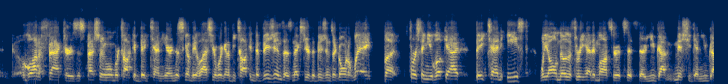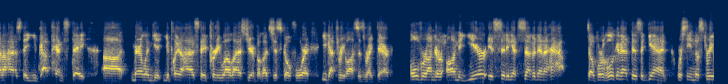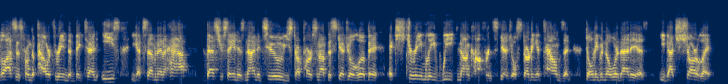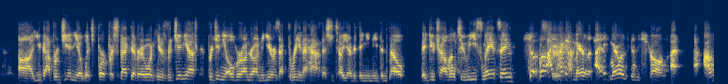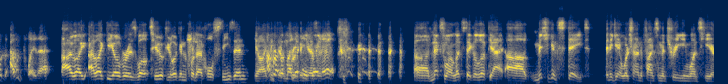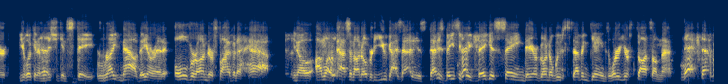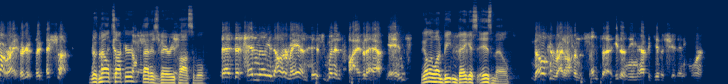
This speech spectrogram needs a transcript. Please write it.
a lot of factors, especially when we're talking Big Ten here. And this is going to be the last year we're going to be talking divisions, as next year divisions are going away. But first thing you look at, Big Ten East. We all know the three-headed monster that sits there. You've got Michigan, you've got Ohio State, you've got Penn State. Uh, Maryland, you, you played Ohio State pretty well last year, but let's just go for it. You got three losses right there. Over under on the year is sitting at seven and a half. So if we're looking at this again, we're seeing those three losses from the Power Three and the Big Ten East. You got seven and a half. Best you're saying is nine and two. You start parsing out the schedule a little bit. Extremely weak non-conference schedule. Starting at Towson, don't even know where that is. You got Charlotte. Uh, you got Virginia, which for perspective, everyone hears Virginia. Virginia over under on the year is at three and a half. That should tell you everything you need to know. They do travel to East Lansing. So, but I, I got Maryland. I think Maryland's going to be strong. I, I, I would, I would play that. I like I like the over as well too. If you're looking for that whole season, you know I think they're improving as right uh, next one, let's take a look at uh, Michigan State. And again, we're trying to find some intriguing ones here. You're looking at Yeah. Michigan State right now. They are at over under five and a half. You know, I want to pass it on over to you guys. That is that is basically Next. Vegas saying they are going to lose seven games. What are your thoughts on that? Next, that's about right. They're, good- they they suck. With Mel Tucker, that is very possible. That the ten million dollar man is winning five and a half games. The only one beating Vegas is Mel. Mel can ride off in the sunset. He doesn't even have to give a shit anymore.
